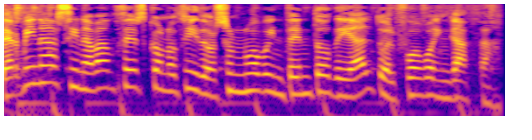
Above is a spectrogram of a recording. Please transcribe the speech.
Termina sin avances conocidos un nuevo intento de alto el fuego en Gaza.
